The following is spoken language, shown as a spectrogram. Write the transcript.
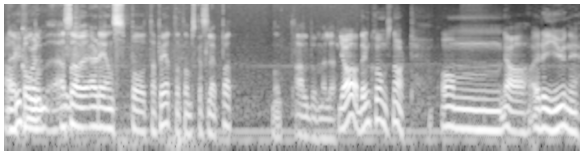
ja, kom väl, de, alltså, är det ens på tapeten att de ska släppa något album eller? ja, den kom snart. Om... Ja, är det juni?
